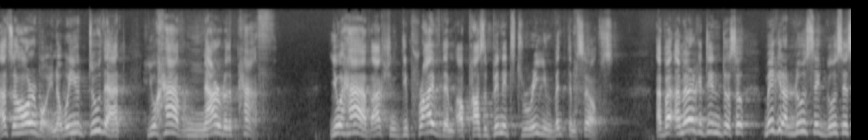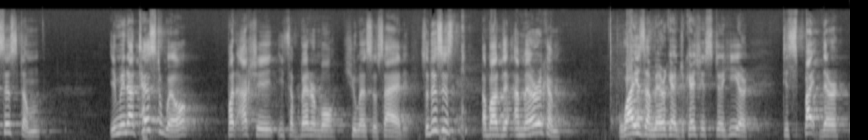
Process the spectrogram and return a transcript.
That's horrible. You know, when you do that, you have narrowed the path you have actually deprived them of possibility to reinvent themselves. Uh, but America didn't do it. So make it a loosey-goosey system. You may not test well, but actually it's a better, more human society. So this is about the American. Why is American education still here despite their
